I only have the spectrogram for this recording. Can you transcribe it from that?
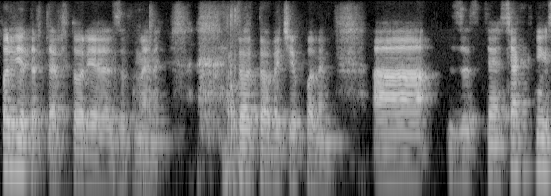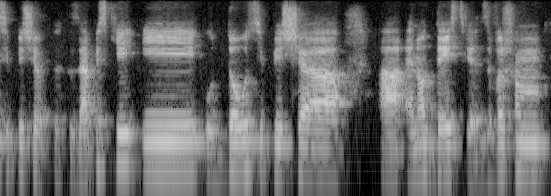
първият тефтер, втория е зад мене. той, той вече е пълен. А, за всяка книга си пиша записки и отдолу си пиша а, едно действие. Завършвам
